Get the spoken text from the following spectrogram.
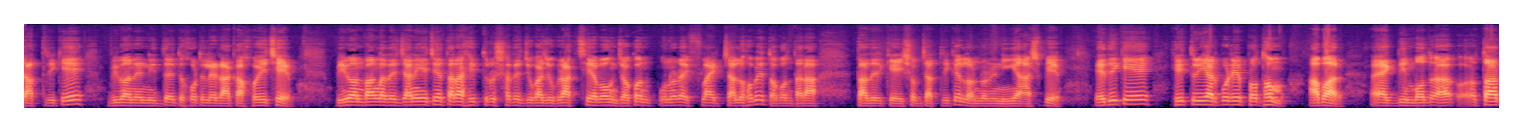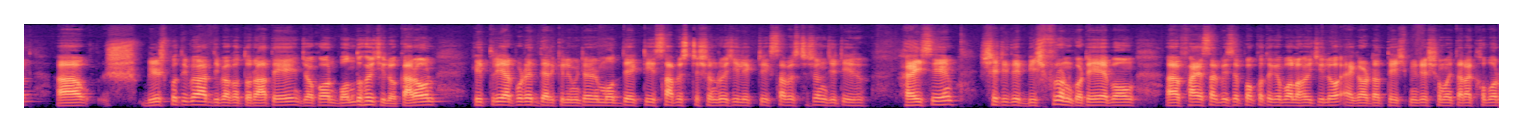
যাত্রীকে বিমানের নির্ধারিত হোটেলে রাখা হয়েছে। বিমান বাংলাদেশ জানিয়েছে, তারা হিত্রুর সাথে যোগাযোগ রাখছে এবং যখন পুনরায় ফ্লাইট চালু হবে, তখন তারা তাদেরকে এইসব যাত্রীকে লন্ডনে নিয়ে আসবে। এদিকে হিত্রু এয়ারপোর্টে প্রথম আবার একদিন বন্ধ, অর্থাৎ বৃহস্পতিবার দিবাগত রাতে যখন বন্ধ হয়েছিল, কারণ হিত্রু এয়ারপোর্টের দেড় কিলোমিটারের মধ্যে একটি সাবস্টেশন রয়েছে, ইলেকট্রিক সাবস্টেশন, যেটি হয়েছে সেটিতে বিস্ফোরণ ঘটে এবং ফায়ার সার্ভিসের পক্ষ থেকে বলা হয়েছিল এগারোটা তেইশ মিনিটের সময় তারা খবর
